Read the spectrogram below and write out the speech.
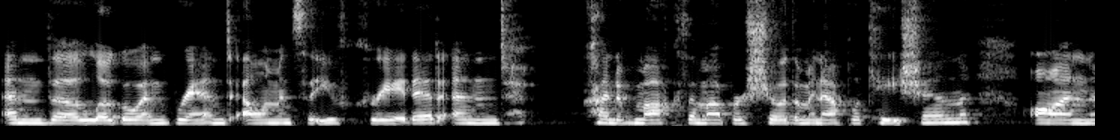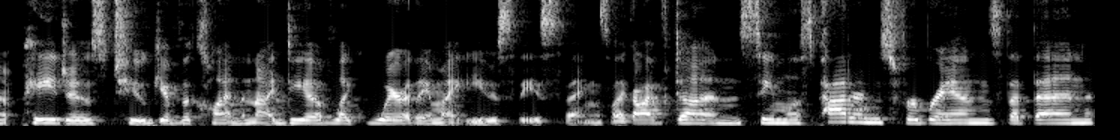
and the logo and brand elements that you've created and kind of mock them up or show them an application on pages to give the client an idea of like where they might use these things. Like I've done seamless patterns for brands that then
